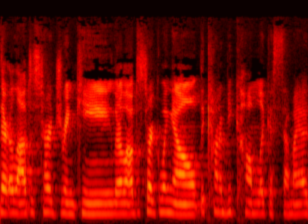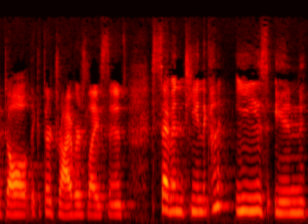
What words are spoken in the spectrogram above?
they're allowed to start drinking, they're allowed to start going out, they kind of become like a semi adult, they get their driver's license. 17, they kind of ease in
